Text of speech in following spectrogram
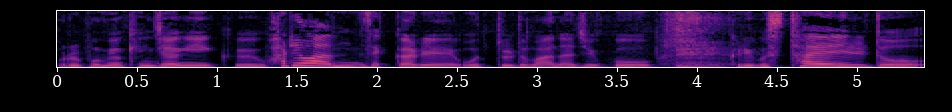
를 보면 굉장히 그 화려한 색깔의 옷들도 많아지고 네. 그리고 스타일도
